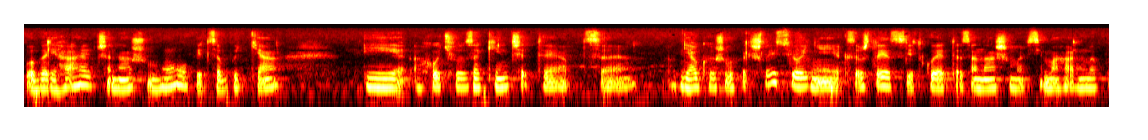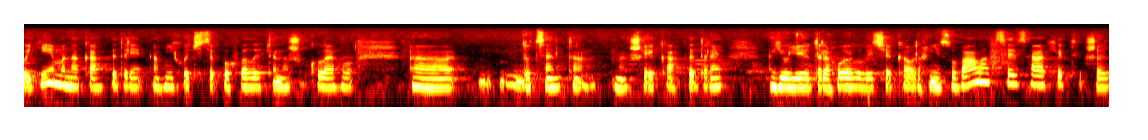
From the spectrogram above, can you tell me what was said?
оберігаючи нашу мову від забуття. І хочу закінчити це. Дякую, що ви прийшли сьогодні. Як завжди, слідкуєте за нашими всіма гарними подіями на кафедрі. А мені хочеться похвалити нашу колегу, е, доцента нашої кафедри Юлію Драгойлович, яка організувала цей захід вже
